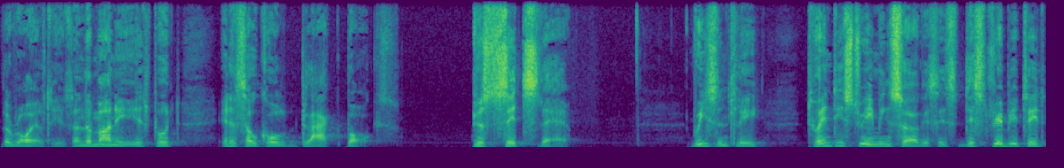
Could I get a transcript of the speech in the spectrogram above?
the royalties, and the money is put in a so called black box, just sits there. Recently, 20 streaming services distributed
